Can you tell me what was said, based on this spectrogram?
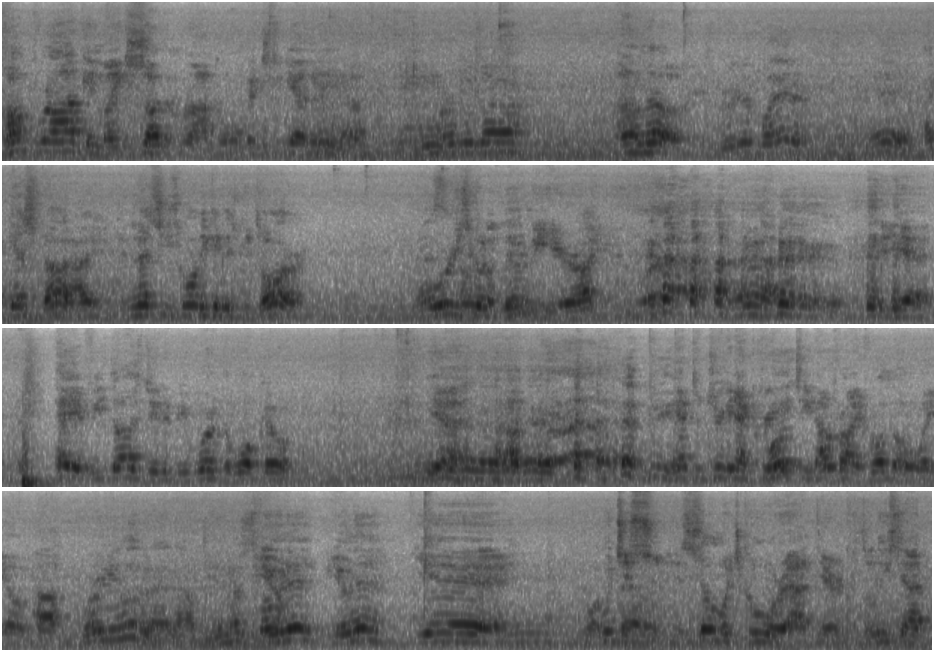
punk rock, and like southern rock all mixed together. You know? Mm-hmm. Where we go? Uh, I don't know. It. Yeah, I guess not. I, unless he's going to get his guitar, or he's going to leave me here. I. yeah. Hey, if he does, dude, it'd be worth the walk home. Yeah. After drinking that creatine, I'll probably run the whole way home. Huh? Where are you living at now? Buna? Buna? Buna? Yeah. Which is it's so much cooler out there, because at least out,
